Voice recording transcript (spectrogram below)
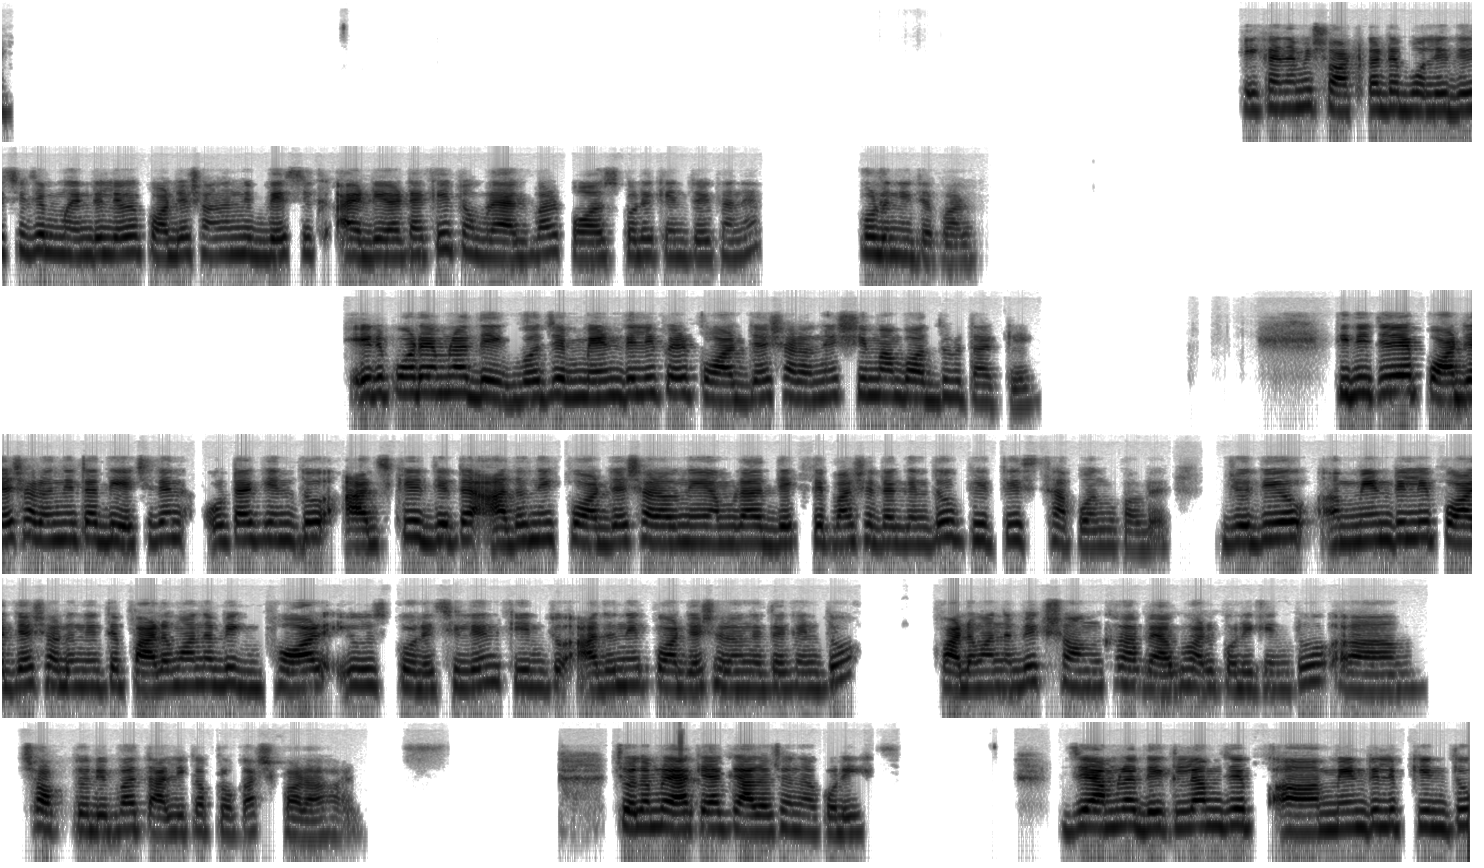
এখানে আমি শর্টকাটে বলে দিয়েছি যে মেন্ডেলিভের পর্যায় সারণীর বেসিক আইডিয়াটা কি, তোমরা একবার পজ করে কিন্তু এখানে করে নিতে পারো। এরপরে আমরা দেখব যে মেন্ডেলিফের পর্যায় সারণীর সীমাবদ্ধতা কি। তিনি যে পর্যায় সারণীটা দিয়েছিলেন, ওটা কিন্তু আজকে যেটা আধুনিক পর্যায় সারণী আমরা দেখতে পাই, সেটা কিন্তু ভিত্তি স্থাপন করে। যদিও মেন্ডেলি পর্যায় সারণীতে পারমাণবিক ভর ইউজ করেছিলেন, কিন্তু আধুনিক পর্যায় সারণীতে কিন্তু পারমাণবিক সংখ্যা ব্যবহার করে কিন্তু আহ ছক্তরি বা তালিকা প্রকাশ করা হয়। চলো আমরা একে একে আলোচনা করি। যে আমরা দেখলাম যে মেন্ডেলিভ কিন্তু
